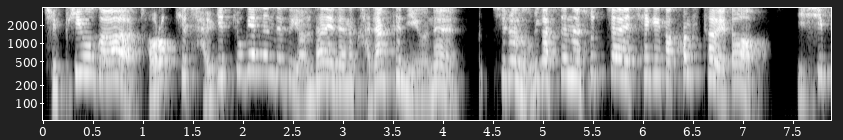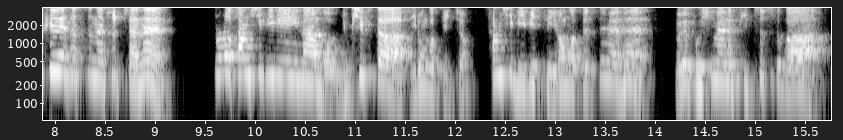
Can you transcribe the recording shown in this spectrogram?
GPU가 저렇게 잘게 쪼갰는데도 연산이 되는 가장 큰 이유는 실은 우리가 쓰는 숫자의 체계가 컴퓨터에서 이 CPU에서 쓰는 숫자는 플러 31이나 뭐 64 이런 것도 있죠. 32비트 이런 것들 쓰면은 여기 보시면은 비트 수가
